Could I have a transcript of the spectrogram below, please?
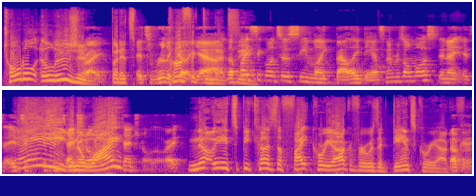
total illusion, Right. But it's It's really good. Yeah, the scene. fight sequences seem like ballet dance numbers almost, and I, it's it's, Hey, it's you know why? It's intentional though, right? No, it's because the fight choreographer was a dance choreographer Okay.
